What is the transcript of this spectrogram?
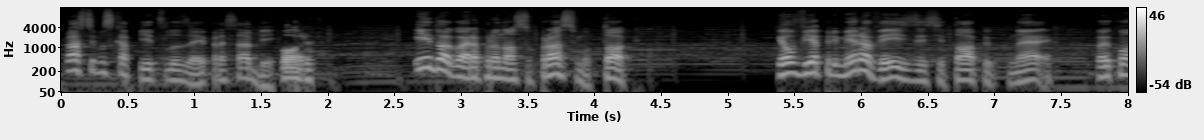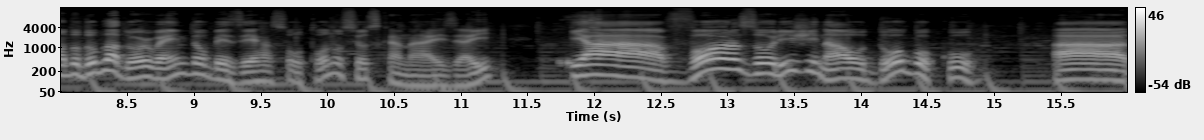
próximos capítulos aí para saber. Bora. Indo agora para o nosso próximo tópico, que eu vi a primeira vez esse tópico, né? Foi quando o dublador Wendell Bezerra soltou nos seus canais aí que a voz original do Goku, a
